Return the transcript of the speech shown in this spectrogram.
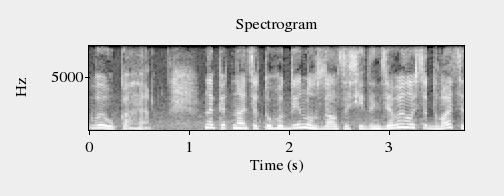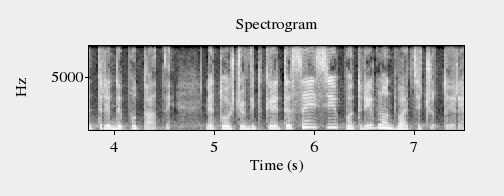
ВУКГ. На 15-ту годину в зал засідань з'явилося 23 депутати. Для того, щоб відкрити сесію, потрібно 24.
